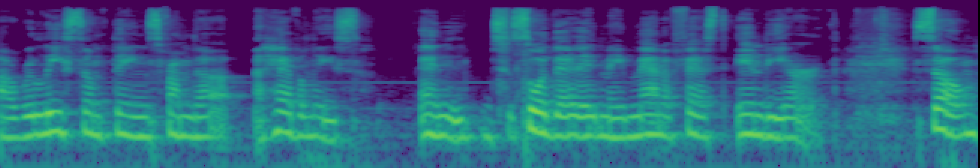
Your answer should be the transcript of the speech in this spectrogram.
uh, release some things from the heavenlies and so that it may manifest in the earth. So,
